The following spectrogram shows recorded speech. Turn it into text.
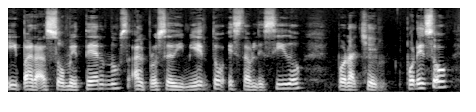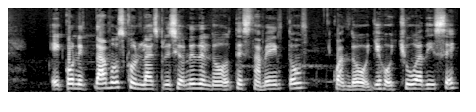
y para someternos al procedimiento establecido por Hashem. Por eso eh, conectamos con la expresión en el Nuevo Testamento cuando Yehoshua dice,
